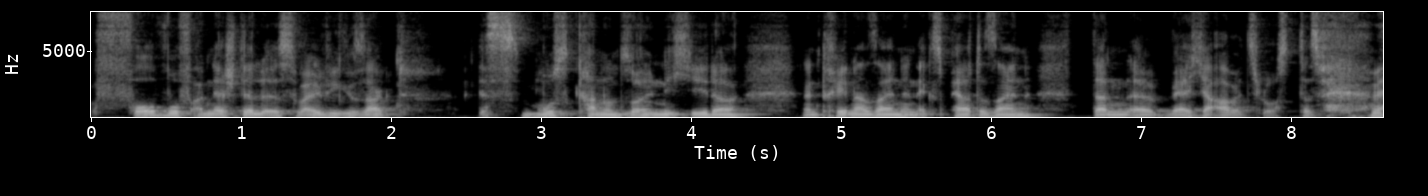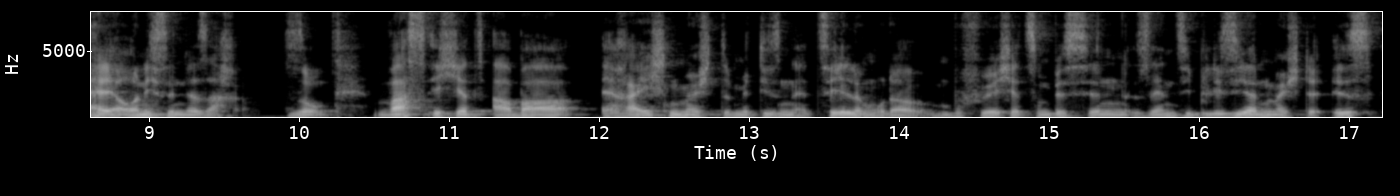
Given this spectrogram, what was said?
Vorwurf an der Stelle ist, weil wie gesagt, es muss, kann und soll nicht jeder ein Trainer sein, ein Experte sein, dann äh, wäre ich ja arbeitslos. Das wäre ja auch nicht Sinn der Sache. So, was ich jetzt aber erreichen möchte mit diesen Erzählungen oder wofür ich jetzt ein bisschen sensibilisieren möchte, ist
